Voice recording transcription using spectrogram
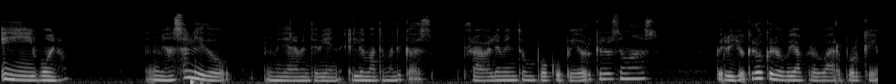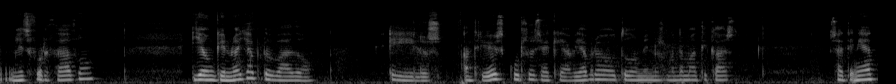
Y bueno, me han salido medianamente bien. El de matemáticas probablemente un poco peor que los demás, pero yo creo que lo voy a probar porque me he esforzado y aunque no haya probado eh, los anteriores cursos, ya que había probado todo menos matemáticas, o sea, tenía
